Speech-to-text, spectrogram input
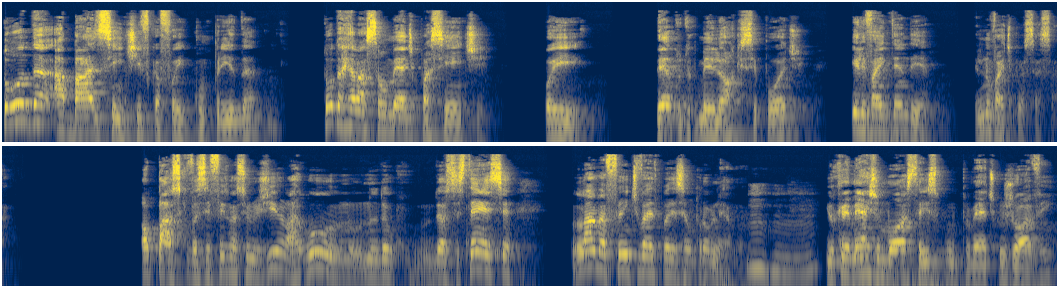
toda a base científica foi cumprida, toda a relação médico-paciente foi dentro do melhor que se pôde, ele vai entender. Ele não vai te processar. Ao passo que você fez uma cirurgia, largou, não, deu, não deu assistência, lá na frente vai aparecer um problema. Uhum. E o CREMERGE mostra isso para o médico jovem,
